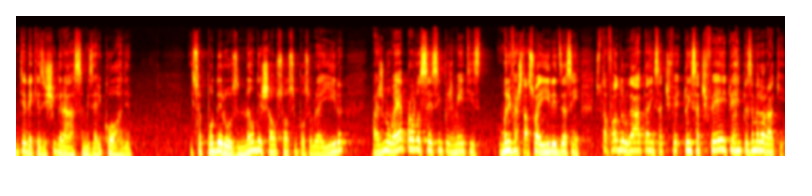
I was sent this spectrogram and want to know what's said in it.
Entender que existe graça, misericórdia. Isso é poderoso. Não deixar o sol se pôr sobre a ira, mas não é para você simplesmente manifestar sua ira e dizer assim: isso está fora do lugar, tá insatisfeito, tô insatisfeito e a gente precisa melhorar aqui.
